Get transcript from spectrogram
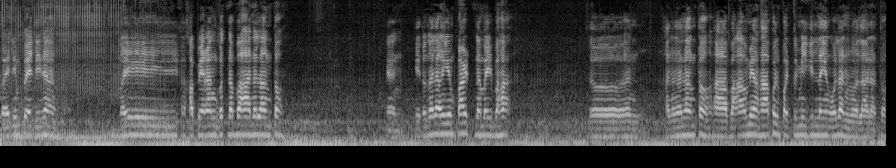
Pwedeng pwede na. May kakaperanggot na baha na lang to. Yan. Ito na lang yung part na may baha. So, ano na lang to. Ah, baka mamayang hapon pag tumigil na yung ulan, wala na to.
